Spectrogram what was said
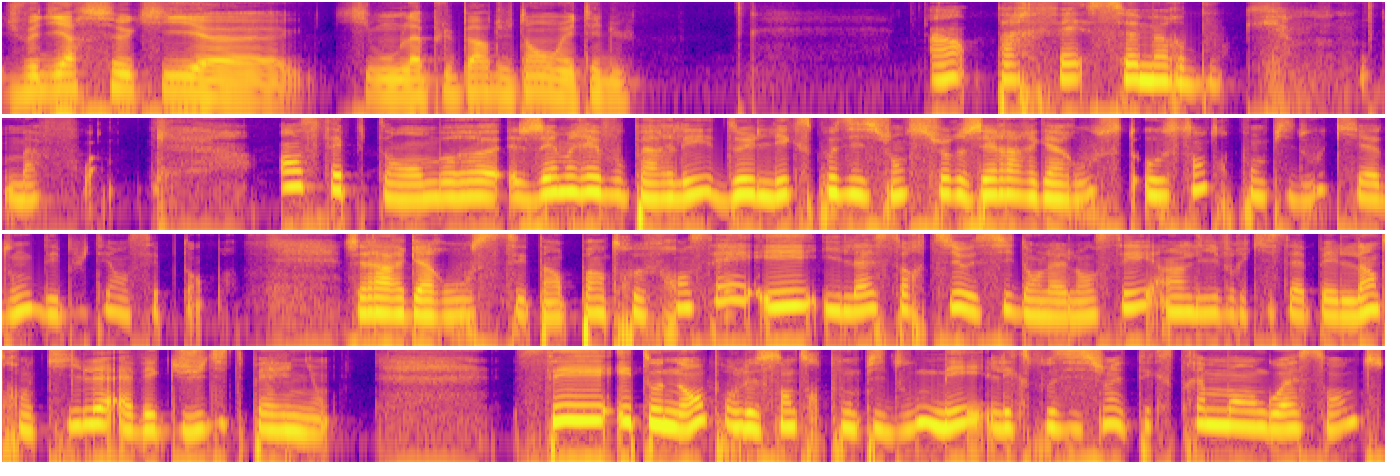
Je veux dire ceux qui qui ont la plupart du temps ont été lus. Un parfait summer book, ma foi. En septembre, j'aimerais vous parler de l'exposition sur Gérard Garouste au Centre Pompidou qui a donc débuté en septembre. Gérard Garouste, c'est un peintre français et il a sorti aussi dans la lancée un livre qui s'appelle L'Intranquille avec Judith Pérignon. C'est étonnant pour le Centre Pompidou, mais l'exposition est extrêmement angoissante.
